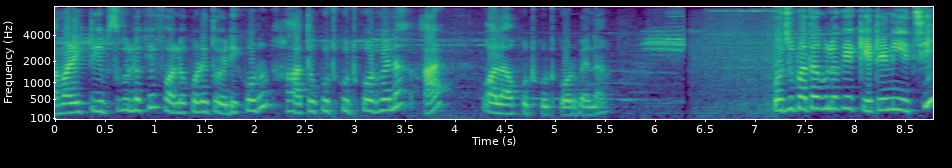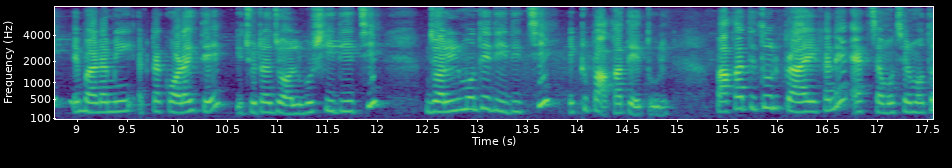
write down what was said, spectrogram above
আমার এই টিপসগুলোকে ফলো করে তৈরি করুন। হাতও কুটকুট করবে না আর গলাও কুটকুট করবে না। কচু পাতাগুলোকে কেটে নিয়েছি। এবার আমি একটা কড়াইতে কিছুটা জল বসিয়ে দিয়েছি। জলের মধ্যে দিয়ে দিচ্ছি একটু পাকা তেঁতুল। পাকা তেঁতুল প্রায় এখানে এক চামচের মতো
